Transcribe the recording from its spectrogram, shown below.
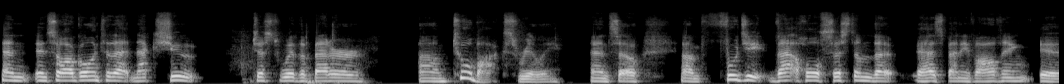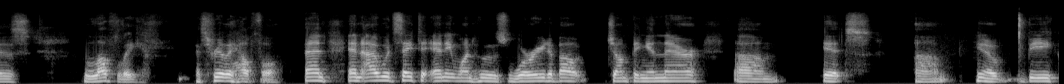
and and so I'll go into that next shoot just with a better um, toolbox really. And so um, Fuji that whole system that has been evolving is lovely. It's really helpful. And and I would say to anyone who's worried about jumping in there um, it's um, you know be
